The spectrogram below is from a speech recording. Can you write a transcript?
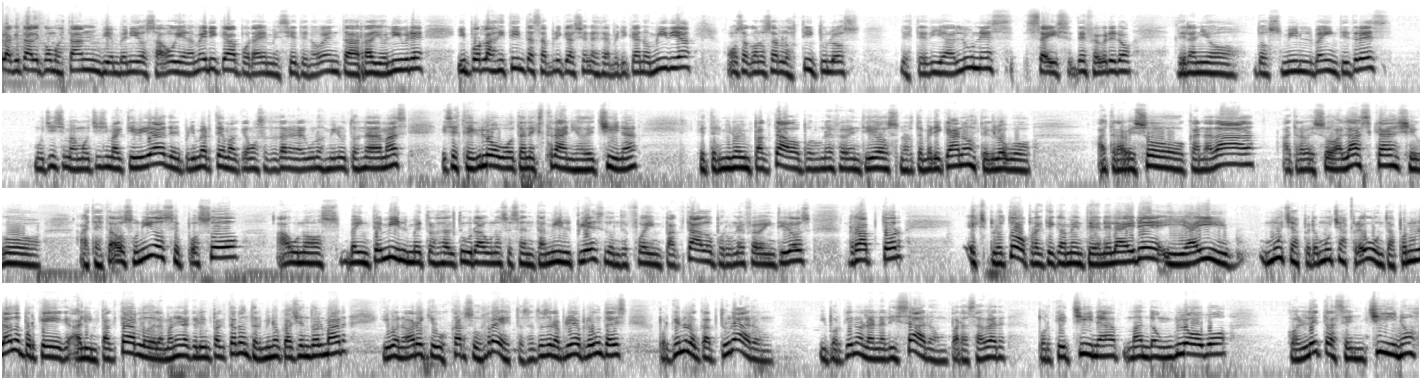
Hola, ¿qué tal? ¿Cómo están? Bienvenidos a Hoy en América por AM790 Radio Libre y por las distintas aplicaciones de Americano Media. Vamos a conocer los títulos de este día lunes 6 de febrero del año 2023. Muchísima, muchísima actividad. El primer tema que vamos a tratar en algunos minutos nada más es este globo tan extraño de China que terminó impactado por un F-22 norteamericano. Este globo atravesó Canadá, atravesó Alaska, llegó hasta Estados Unidos, se posó a unos 20.000 metros de altura, unos 60.000 pies, donde fue impactado por un F-22 Raptor, explotó prácticamente en el aire y hay muchas, pero muchas preguntas. Por un lado, porque al impactarlo de la manera que lo impactaron terminó cayendo al mar y bueno, ahora hay que buscar sus restos. Entonces la primera pregunta es, ¿por qué no lo capturaron? ¿Y por qué no lo analizaron para saber por qué China manda un globo con letras en chino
